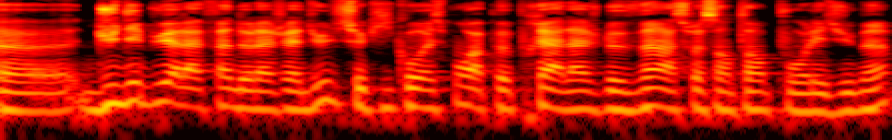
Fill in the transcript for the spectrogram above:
euh, du début à la fin de l'âge adulte, ce qui correspond à peu près à l'âge de 20 à 60 ans pour les humains.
